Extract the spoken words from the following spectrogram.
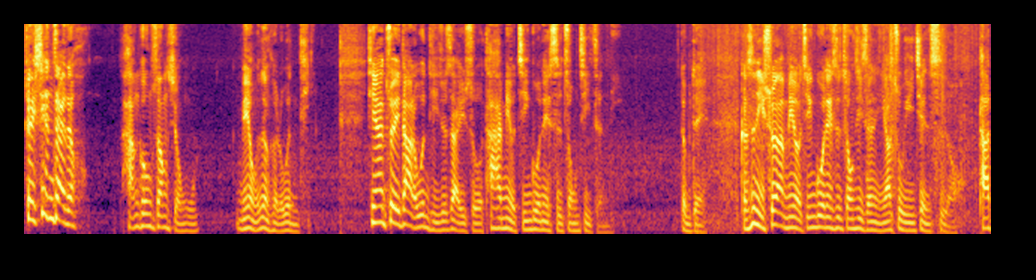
所以现在的。航空双雄我没有任何的问题，现在最大的问题就在于说，它还没有经过那次中继整理，对不对？可是你虽然没有经过那次中继整理，你要注意一件事哦，它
